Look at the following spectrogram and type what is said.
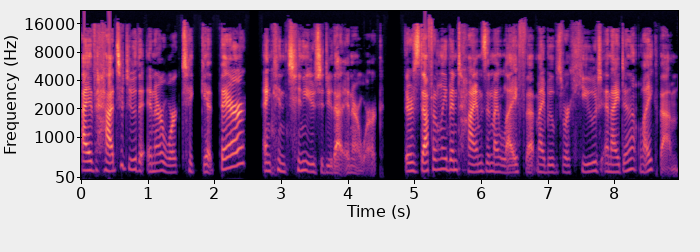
I've had to do the inner work to get there and continue to do that inner work. There's definitely been times in my life that my boobs were huge and I didn't like them.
